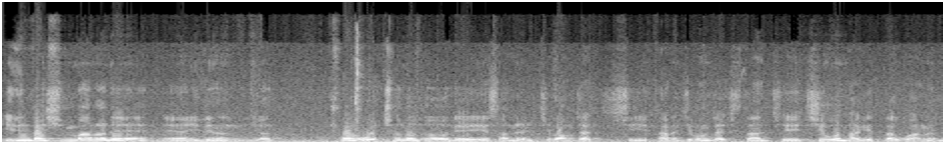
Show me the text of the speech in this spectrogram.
1인당 10만 원에 에, 이르는 연- 총 5천억 원의 예산을 지방자치, 다른 지방자치단체에 지원하겠다고 하는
